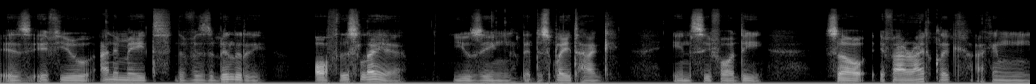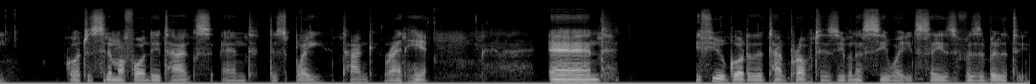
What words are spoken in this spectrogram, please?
is if you animate the visibility of this layer using the display tag in C4D. So if I right click I can go to Cinema 4D tags and display tag right here. And if you go to the tag properties you're gonna see where it says visibility.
